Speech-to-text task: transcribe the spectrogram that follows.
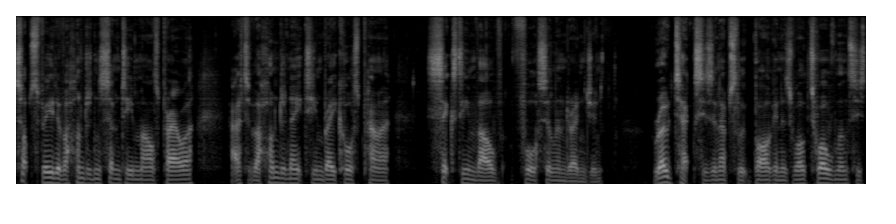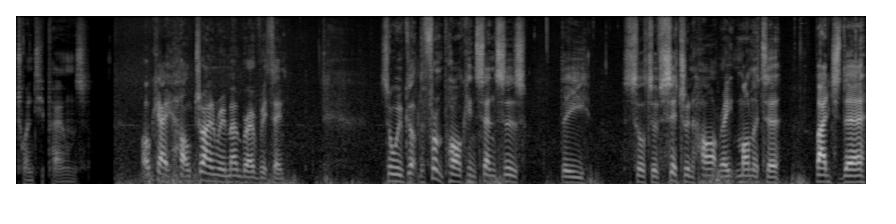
Top speed of 117 miles per hour out of 118 brake horsepower, 16 valve, four cylinder engine. Road tax is an absolute bargain as well, 12 months is £20. Okay, I'll try and remember everything. So we've got the front parking sensors, the sort of Citroen heart rate monitor badge there,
